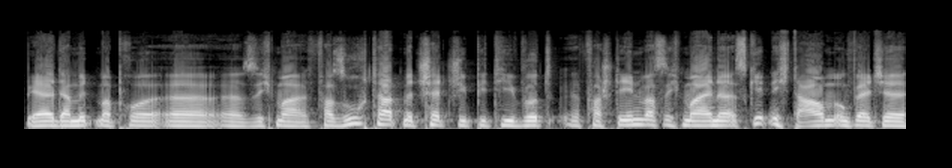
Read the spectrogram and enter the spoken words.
Wer damit mal pro, äh, äh sich mal versucht hat mit ChatGPT, wird äh, verstehen, was ich meine. Es geht nicht darum, irgendwelche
